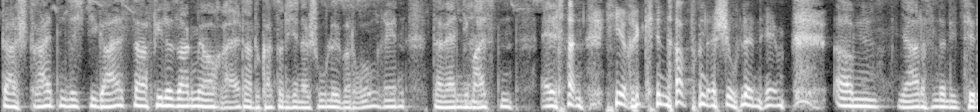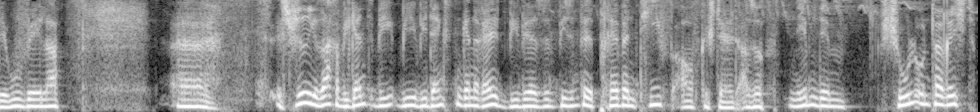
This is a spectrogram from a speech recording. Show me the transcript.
Da streiten sich die Geister. Viele sagen mir auch, Alter, du kannst doch nicht in der Schule über Drogen reden. Da werden die meisten Eltern ihre Kinder von der Schule nehmen. Ähm, ja, das sind dann die CDU-Wähler. Äh, ist schwierige Sache. Wie, wie, wie, wie denkst du generell, wie wir sind, wie sind wir präventiv aufgestellt? Also neben dem Schulunterricht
